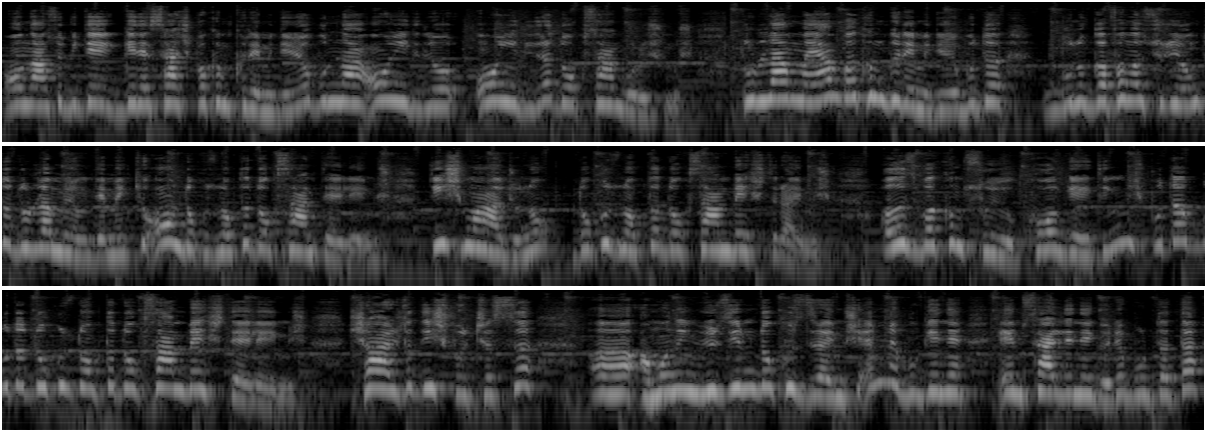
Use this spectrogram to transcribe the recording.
Ondan sonra bir de gene saç bakım kremi diyor. Bunlar 17 lira, 17 lira 90 kuruşmuş. Durlanmayan bakım kremi diyor. Bu da bunu kafana sürüyorsun da durulamıyorsun demek ki 19.90 TL'ymiş. Diş macunu 9.95 liraymış. Ağız bakım suyu Colgate'inmiş. Bu da bu da 9.95 TL'ymiş. Şarjlı diş fırçası Aa, amanın 129 liraymış. Ama bu gene emsallerine göre burada da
